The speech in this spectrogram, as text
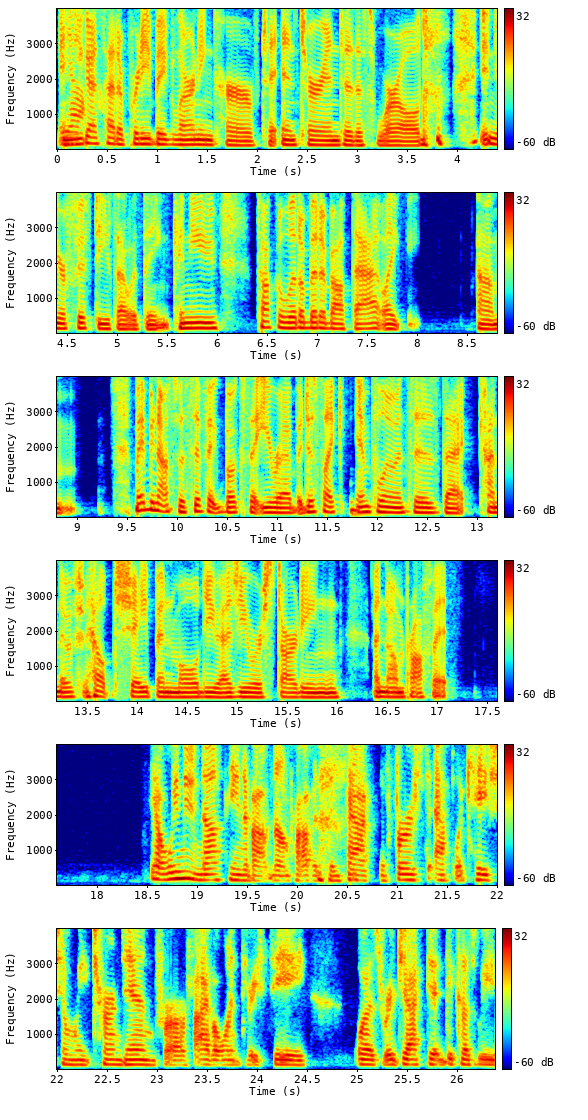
and yeah. you guys had a pretty big learning curve to enter into this world in your 50s, I would think. Can you talk a little bit about that? Like, um, maybe not specific books that you read, but just like influences that kind of helped shape and mold you as you were starting a nonprofit? Yeah, we knew nothing about nonprofits. In fact, the first application we turned in for our 501c was rejected because we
